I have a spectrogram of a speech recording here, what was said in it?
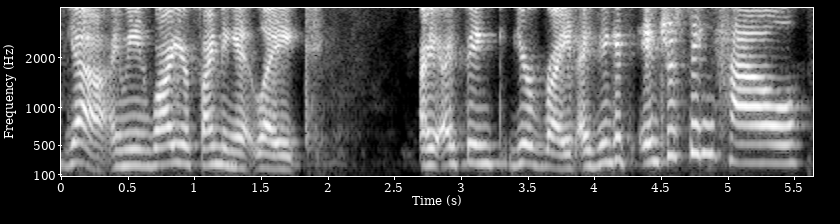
yeah, I mean, while you're finding it, like, I, I think you're right. I think it's interesting how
